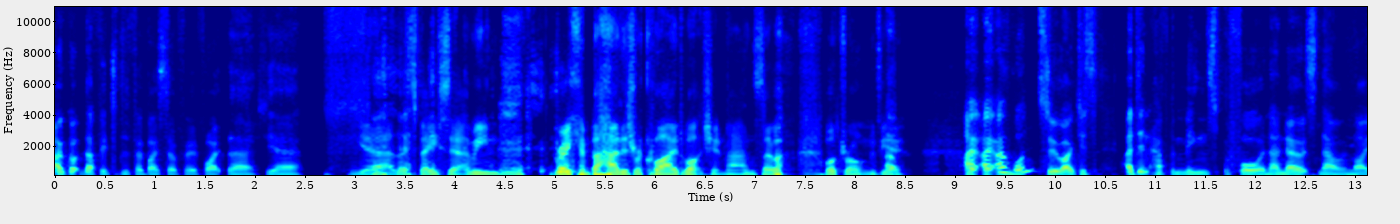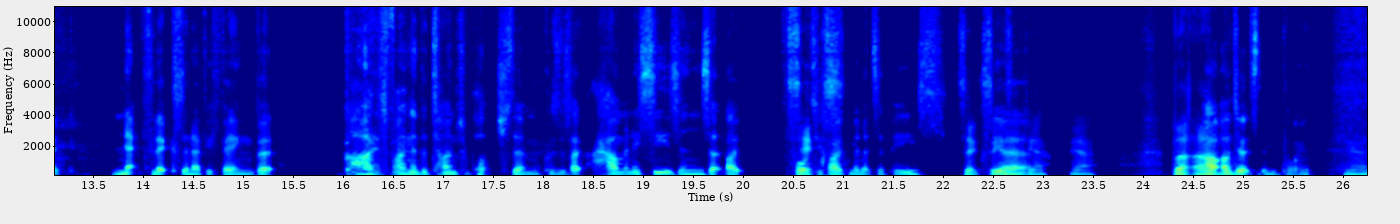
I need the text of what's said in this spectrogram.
I've got nothing to defend myself with right there. Yeah. yeah. Let's face it. I mean, Breaking Bad is required watching, man. So what's wrong with you? Oh, I, I, I want to. I just I didn't have the means before, and I know it's now on like Netflix and everything, but God, it's finding the time to watch them because it's like how many seasons at like Six. 45 minutes a piece? Six seasons. Yeah, yeah. But um, I'll, I'll do it at some point. Yeah.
